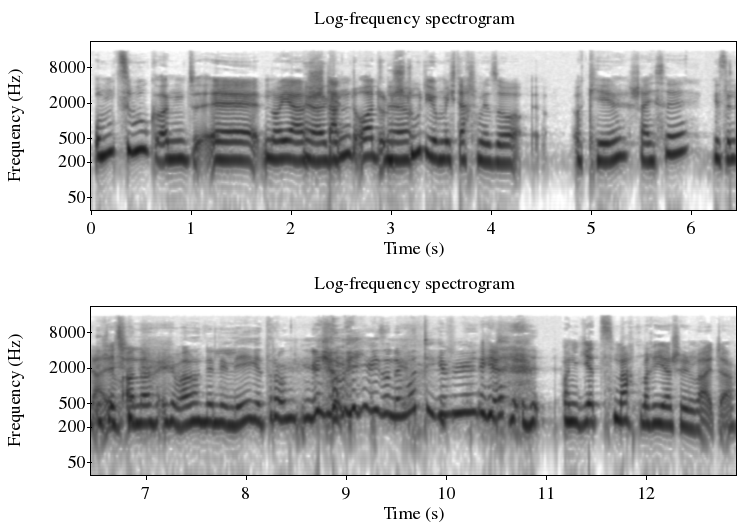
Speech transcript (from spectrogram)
Umzug und äh, neuer Ja, Standort und ja. Studium. Ich dachte mir so, okay, scheiße, wir sind Ich alt. habe auch, noch- ich hab auch noch eine Lillet getrunken. Ich habe mich wie so eine Mutti gefühlt. Ja. Und jetzt macht Maria schön weiter.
